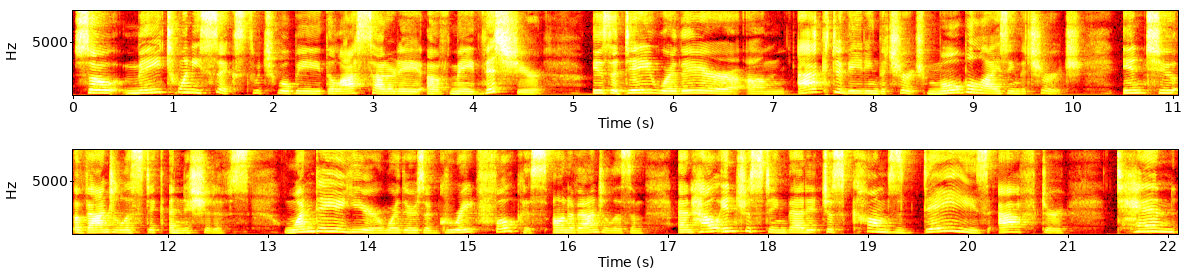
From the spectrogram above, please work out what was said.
So, May 26th, which will be the last Saturday of May this year, is a day where they're um, activating the church, mobilizing the church into evangelistic initiatives. One day a year where there's a great focus on evangelism. And how interesting that it just comes days after 10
